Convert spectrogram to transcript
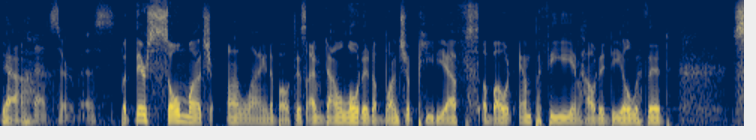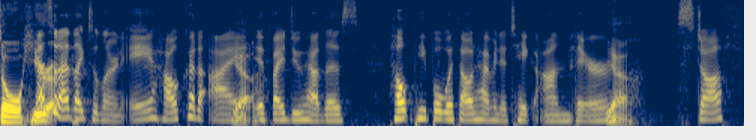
Yeah. that service. But there's so much online about this. I've downloaded a bunch of PDFs about empathy and how to deal with it. So here That's what I'd like to learn. A, how could I, Yeah. if I do have this, help people without having to take on their yeah. stuff?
